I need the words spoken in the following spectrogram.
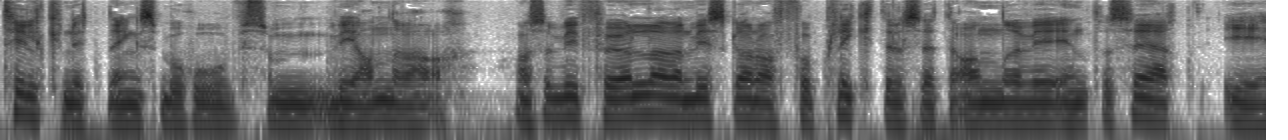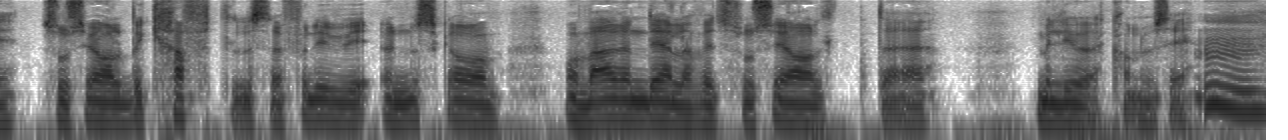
tilknytningsbehov som vi andre har. Altså Vi føler en viss grad av forpliktelse til andre. Vi er interessert i sosial bekreftelse fordi vi ønsker å, være en del av et sosialt eh, miljø, kan du si. Mm.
